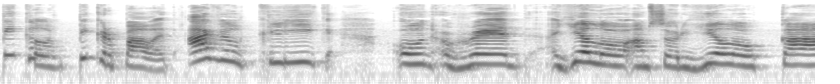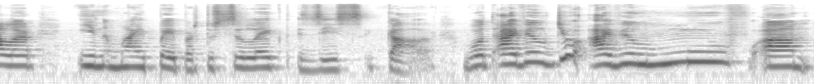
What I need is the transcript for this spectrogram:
picker, picker palette, I will click on red, yellow, I'm sorry, yellow color in my paper to select this color. What I will do, I will move um,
